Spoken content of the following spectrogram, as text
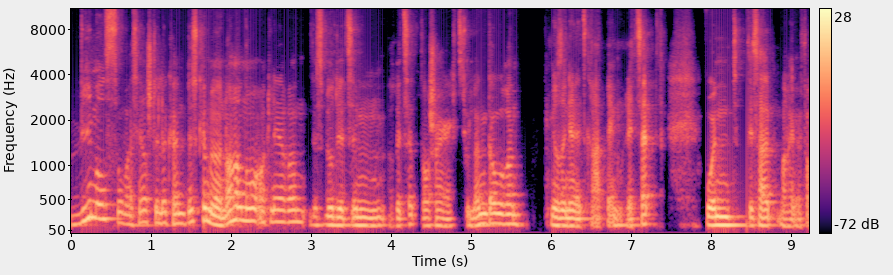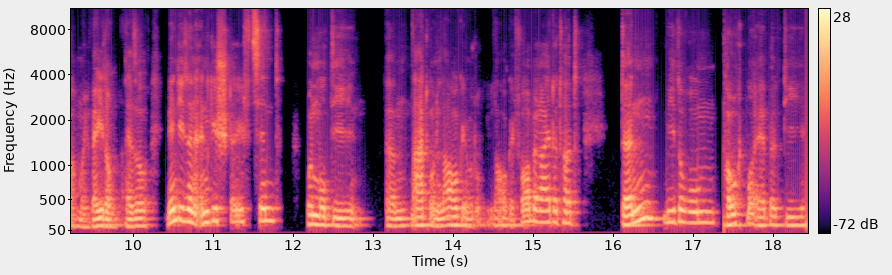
wie man sowas herstellen kann, das können wir nachher noch erklären. Das wird jetzt im Rezept wahrscheinlich zu lang dauern. Wir sind ja jetzt gerade beim Rezept und deshalb mache ich einfach mal weiter. Also wenn die dann angesteift sind und man die ähm, Natronlauge oder Lauge vorbereitet hat, dann wiederum taucht man eben die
